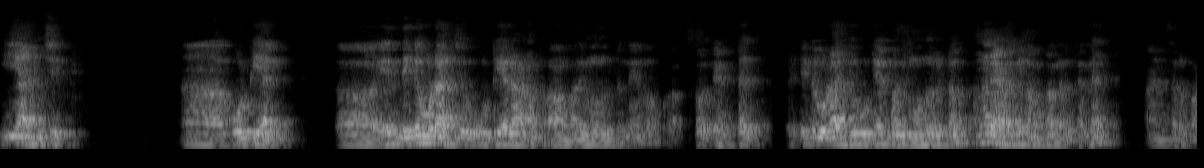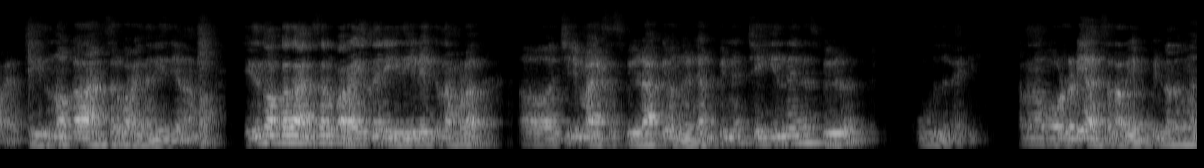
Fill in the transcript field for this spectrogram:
ഈ അഞ്ച് കൂട്ടിയാൽ എന്തിന്റെ കൂടെ അഞ്ച് കൂട്ടിയാലാണ് പതിമൂന്ന് കിട്ടുന്നതെന്ന് നോക്കുക. സോ എട്ട് എട്ടിന്റെ കൂടെ അഞ്ച് കൂട്ടിയാൽ പതിമൂന്ന് കിട്ടും. അങ്ങനെയാണെങ്കിൽ നമുക്ക് അന്നേരം തന്നെ ആൻസർ പറയാം. ചെയ്ത് നോക്കാതെ ആൻസർ പറയുന്ന രീതിയാണ് കേട്ടോ. ചെയ്ത് നോക്കാതെ ആൻസർ പറയുന്ന രീതിയിലേക്ക് നമ്മൾ ഇച്ചിരി മാത്സ് സ്പീഡാക്കി വന്നു കഴിഞ്ഞാൽ പിന്നെ ചെയ്യുന്നതിന്റെ സ്പീഡ് കൂടുതലായിരിക്കും. കാരണം നമുക്ക് ഓൾറെഡി ആൻസർ അറിയാം. പിന്നെ അതങ്ങ്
